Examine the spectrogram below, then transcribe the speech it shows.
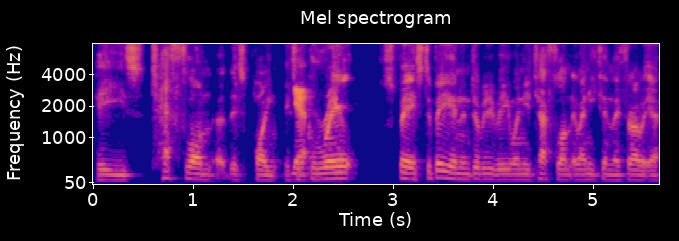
He's Teflon at this point. It's Yeah. a great space to be in in WWE when you Teflon to anything they throw at you.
